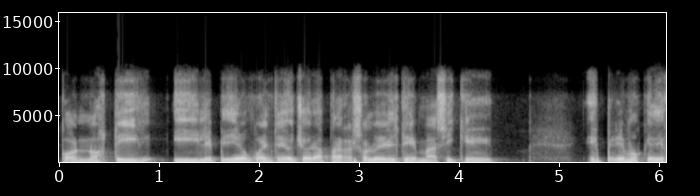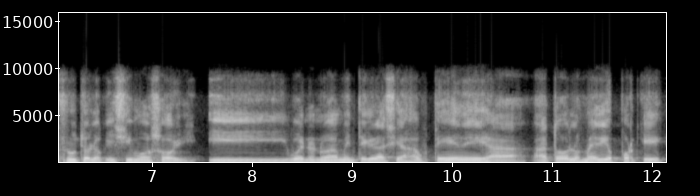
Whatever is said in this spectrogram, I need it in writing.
con Nostig y le pidieron 48 horas para resolver el tema, así que esperemos que dé fruto lo que hicimos hoy. Y bueno, nuevamente gracias a ustedes, a, a todos los medios, porque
